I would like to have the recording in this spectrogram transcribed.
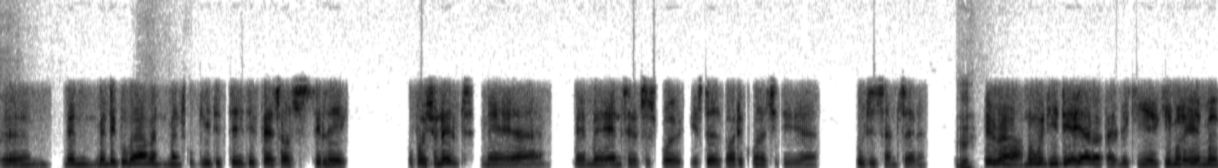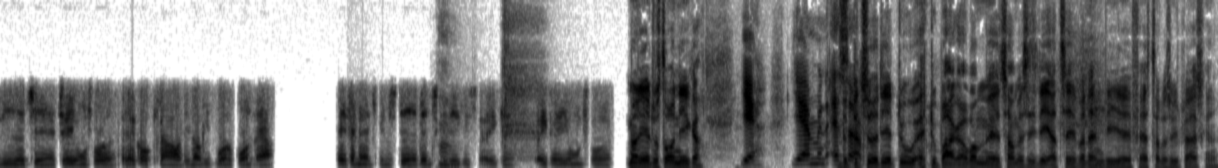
Øh, men, men det kunne være, at man, man skulle give det, det, det fastholdelsestillæg professionelt med, med, med ansættelsesbrøk, i stedet for at det kun er til de uh, fuldtidsansatte. Mm. Det vil være nogle af de idéer, jeg i hvert fald vil give, give Maria med videre til, til regionsrådet. Og jeg er godt klar over, at det nok i bund og grund er i Finansministeriet, den skal mm. ligge, så ikke, og ikke regionsrådet. Maria, du står og nikker. Ja, ja men altså... Hvad betyder det, at du, at du bakker op om uh, Thomas' idéer til, hvordan vi uh, fastholder sygeplejersker?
